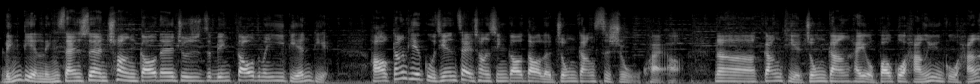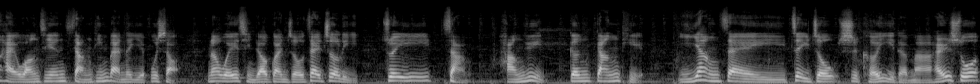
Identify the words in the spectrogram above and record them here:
零点零三虽然创高，但是就是这边高这么一点点。好，钢铁股今天再创新高，到了中钢四十五块啊。那钢铁、中钢还有包括航运股，航海王今天涨停板的也不少。那我也请教冠洲，在这里追涨航运跟钢铁一样，在这一周是可以的吗？还是说，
